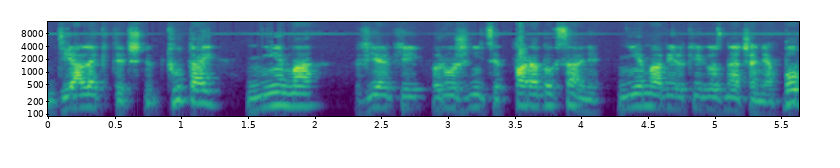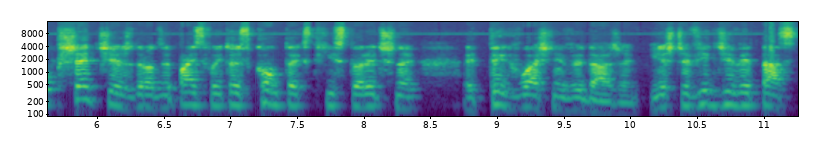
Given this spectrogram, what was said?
dialektycznym. Tutaj nie ma wielkiej różnicy. Paradoksalnie nie ma wielkiego znaczenia, bo przecież, drodzy Państwo, i to jest kontekst historyczny tych właśnie wydarzeń. Jeszcze wiek XIX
